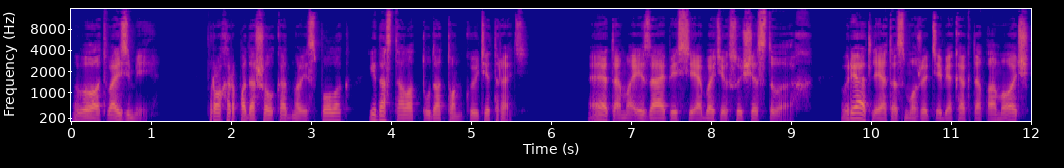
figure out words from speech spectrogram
Вот, возьми». Прохор подошел к одной из полок и достал оттуда тонкую тетрадь. «Это мои записи об этих существах. Вряд ли это сможет тебе как-то помочь,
